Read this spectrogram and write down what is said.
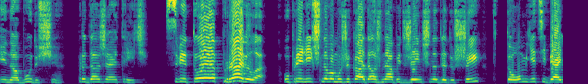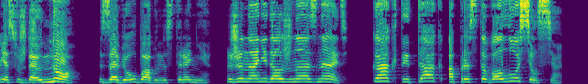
И на будущее, продолжает речь. Святое правило! У приличного мужика должна быть женщина для души, в том я тебя не осуждаю, но... Завел бабу на стороне. Жена не должна знать, как ты так опростоволосился.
